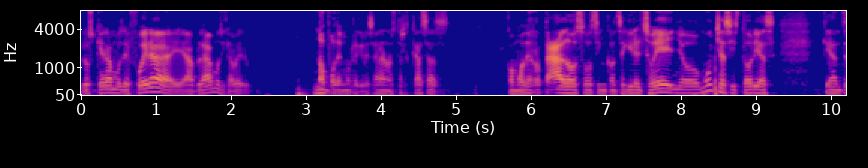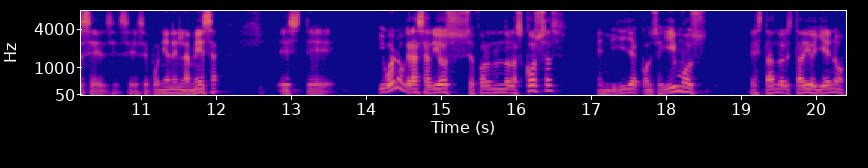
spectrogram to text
los que éramos de fuera eh, hablamos y dije, a ver, no podemos regresar a nuestras casas como derrotados o sin conseguir el sueño, muchas historias que antes se, se, ponían en la mesa. Este, y bueno, gracias a Dios se fueron dando las cosas. En liguilla conseguimos, estando el estadio lleno,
